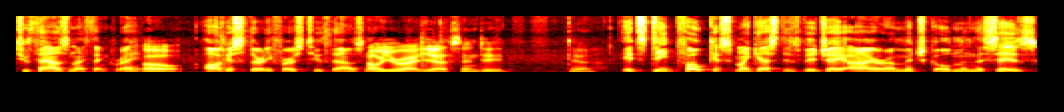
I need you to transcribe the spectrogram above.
2000, I think, right? Oh, August 31st, 2000. oh, you're right. Yes, indeed. Yeah. It's Deep Focus. My guest is Vijay Iyer. I'm Mitch Goldman. This is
